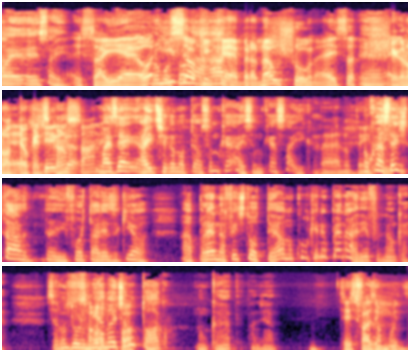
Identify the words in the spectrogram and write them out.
local, é, é isso aí. Isso aí é. Promoção Isso é o que rádio. quebra, não é o show, né? É isso. Chega no hotel, é, quer chega- descansar, né? Mas é, aí chega no hotel, você não quer, aí você não quer sair, cara. É, não tem eu cansei pique. de estar em Fortaleza aqui, ó. A praia na frente do hotel, não coloquei nem o pé na areia. Falei, não, cara. Se eu não dormir à noite, eu não toco. Não canta, não adianta. Vocês faziam muito.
